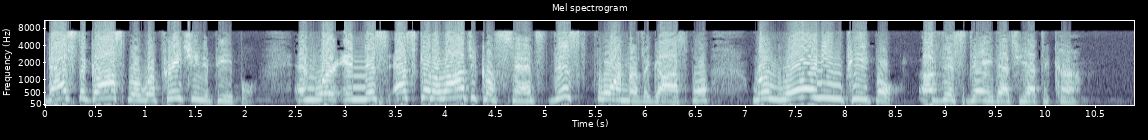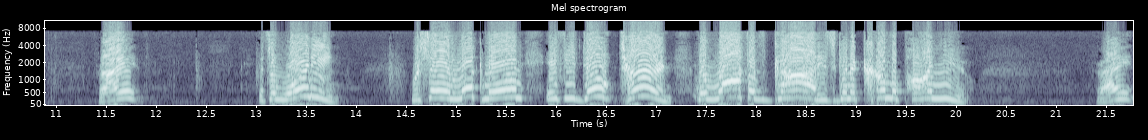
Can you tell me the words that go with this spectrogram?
That's the gospel we're preaching to people. And we're in this eschatological sense, this form of the gospel, we're warning people of this day that's yet to come. Right? It's a warning. We're saying, look, man, if you don't turn, the wrath of God is going to come upon you. Right?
